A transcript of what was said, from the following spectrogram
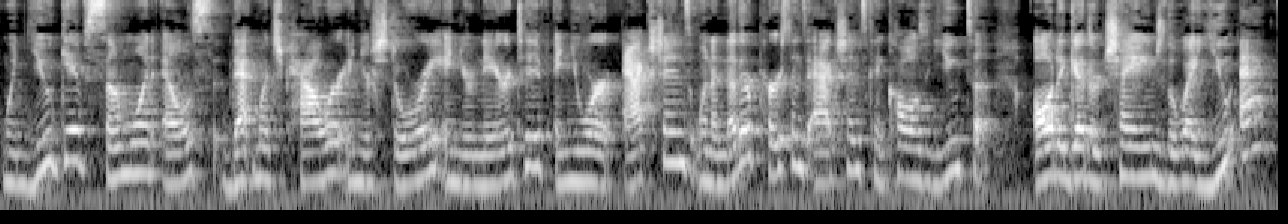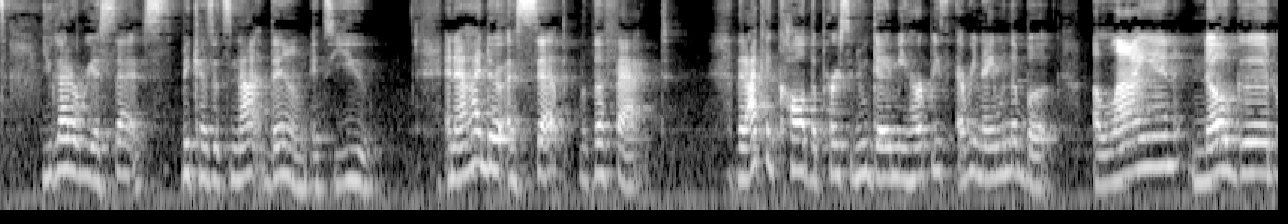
when you give someone else that much power in your story and your narrative and your actions, when another person's actions can cause you to altogether change the way you act, you got to reassess because it's not them, it's you. And I had to accept the fact that I could call the person who gave me herpes every name in the book a lion, no good,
